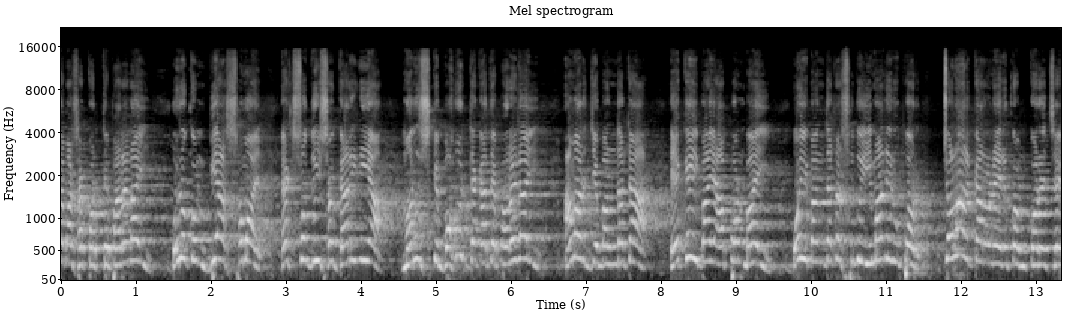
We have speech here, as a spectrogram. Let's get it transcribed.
তামাশা করতে পারে নাই ওরকম বিয়ার সময় একশো দুইশো গাড়ি নিয়ে মানুষকে বহর দেখাতে পারে নাই। আমার যে বান্দাটা, একই ভাই, আপন ভাই, ওই বান্দাটা শুধু ইমানের উপর চলার কারণে এরকম করেছে,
